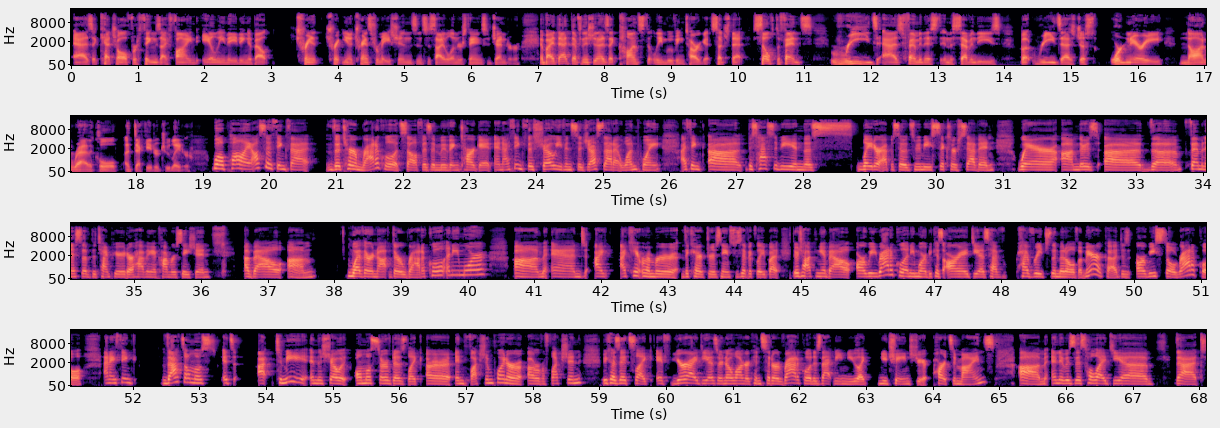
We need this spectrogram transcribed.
as a catch-all for things I find alienating about tra- tra- you know transformations and societal understandings of gender. And by that definition, that is a constantly moving target, such that self defense reads as feminist in the 70s, but reads as just ordinary, non radical a decade or two later. Well, Paul, I also think that the term radical itself is a moving target. And I think the show even suggests that at one point. I think uh, this has to be in this later episodes, maybe six or seven, where um, there's uh, the feminists of the time period are having a conversation about um, whether or not they're radical anymore. Um, and I, I can't remember the character's name specifically, but they're talking about, are we radical anymore? Because our ideas have, have reached the middle of America. Does, are we still radical? And I think that's almost, it's I, to me in the show it almost served as like a inflection point or a reflection because it's like if your ideas are no longer considered radical does that mean you like you changed your hearts and minds? Um and it was this whole idea that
